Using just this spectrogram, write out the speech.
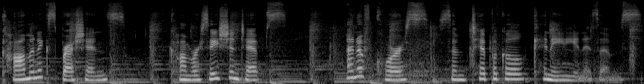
common expressions, conversation tips, and of course, some typical Canadianisms.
